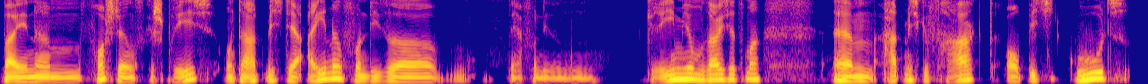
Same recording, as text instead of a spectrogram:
bei einem Vorstellungsgespräch und da hat mich der eine von dieser, ja, von diesem Gremium, sage ich jetzt mal, ähm, hat mich gefragt, ob ich gut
